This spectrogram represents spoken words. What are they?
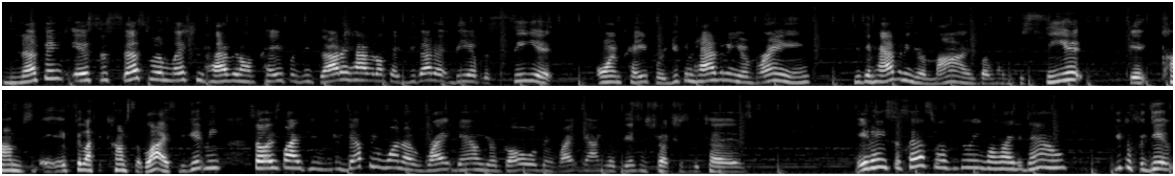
nothing is successful unless you have it on paper. You got to have it on paper. You got to be able to see it on paper. You can have it in your brain, you can have it in your mind, but when you see it, it comes it feel like it comes to life. You get me? So it's like you you definitely want to write down your goals and write down your business structures because it ain't successful if you ain't gonna write it down. You can forget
